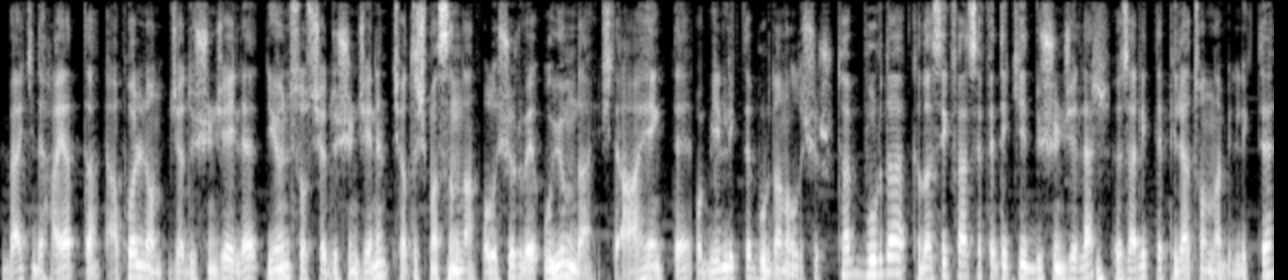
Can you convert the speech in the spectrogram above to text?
belki de hayatta Apollonca düşünceyle Dionysosça düşüncenin çatışmasından oluşur ve uyum da işte ahenk de o birlikte buradan oluşur. Tabi burada klasik felsefedeki düşünceler özellikle Platon'la Platon'la birlikte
